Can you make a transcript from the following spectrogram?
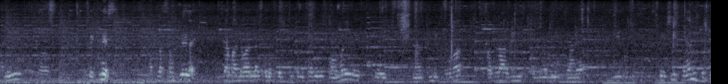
आणि फिटनेस आपला संपलेला आहे. त्या बांधवांना सांगितलं तुमच्याकडे कॉमन माहिती किंवा पंधरा वीस पंधरा वीस गाड्या स्पेशल कॅम्प होते.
